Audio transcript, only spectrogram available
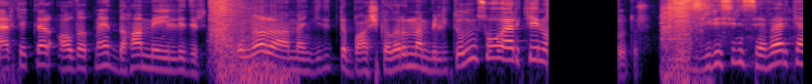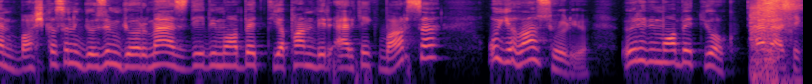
Erkekler aldatmaya daha meyillidir. Ona rağmen gidip de başkalarından birlikte oluyorsa o erkeğin oluyordur. Birisini severken başkasını gözüm görmez diye bir muhabbet yapan bir erkek varsa o yalan söylüyor. Öyle bir muhabbet yok. Her erkek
